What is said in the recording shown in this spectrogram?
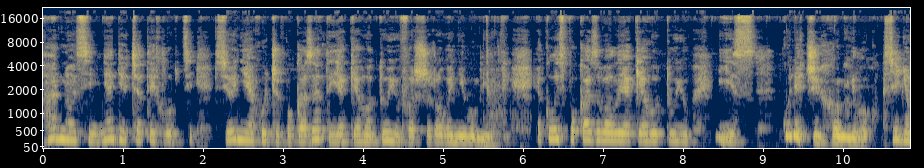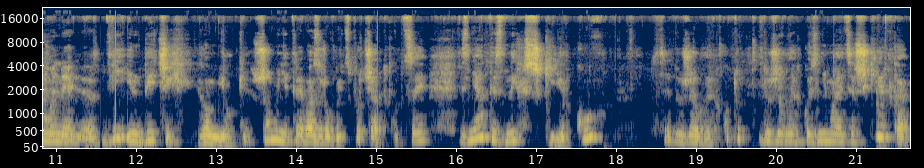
Гарного всім дня, дівчата і хлопці. Сьогодні я хочу показати, як я готую фаршировані гомілки. Я колись показувала, як я готую із курячих гомілок. Сьогодні у мене е, дві індичих гомілки. Що мені треба зробити? Спочатку це зняти з них шкірку. Це дуже легко. Тут дуже легко знімається шкірка,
